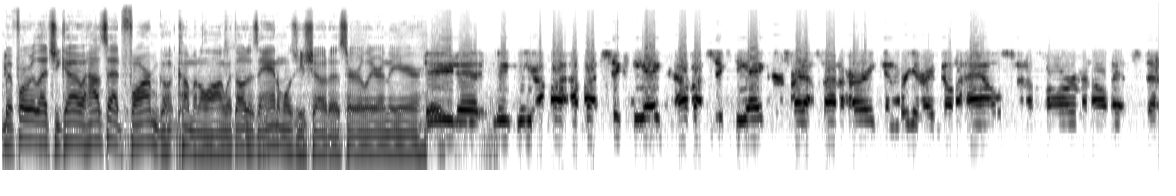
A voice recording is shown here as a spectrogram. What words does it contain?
before we let you go, how's that farm go- coming along with all those animals you showed us earlier in the year? Dude, uh, we, we, I, bought, I bought 60 acres. I bought 60 acres right outside of Hurricane. We're getting ready to build a house and a farm and all that stuff.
